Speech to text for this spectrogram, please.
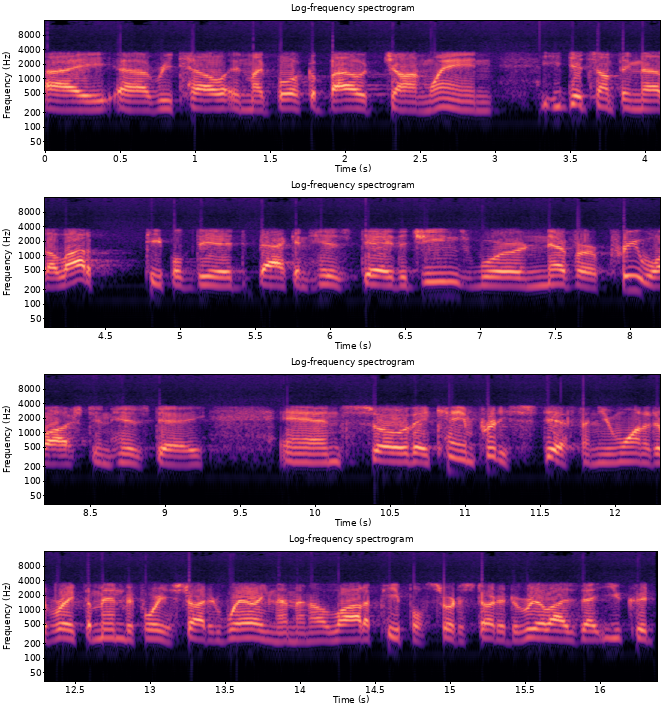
I uh, retell in my book about John Wayne. He did something that a lot of people did back in his day. The jeans were never pre-washed in his day, and so they came pretty stiff, and you wanted to break them in before you started wearing them. And a lot of people sort of started to realize that you could.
